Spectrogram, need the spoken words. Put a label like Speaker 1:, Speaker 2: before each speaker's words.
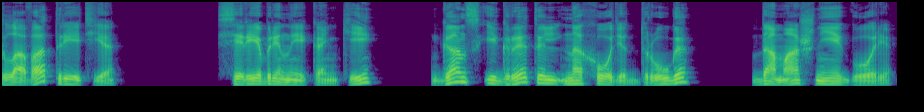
Speaker 1: Глава третья. Серебряные коньки. Ганс и Гретель находят друга. Домашнее горе.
